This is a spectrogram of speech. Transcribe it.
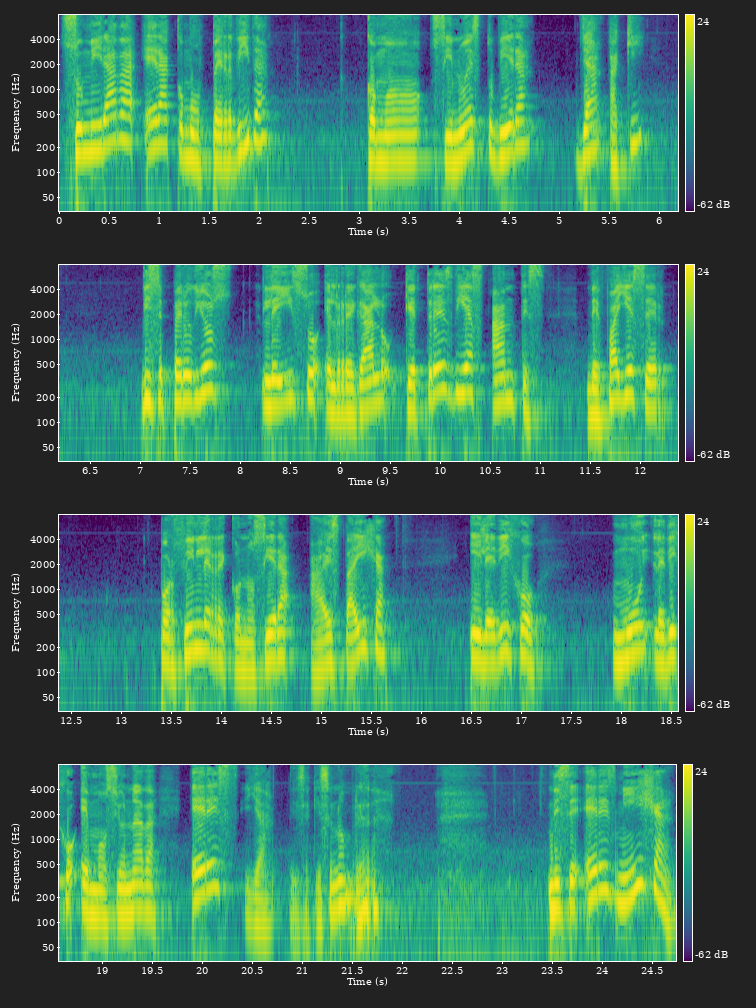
Su mirada era como perdida, como si no estuviera ya aquí. Dice, pero Dios le hizo el regalo que tres días antes de fallecer, por fin le reconociera a esta hija y le dijo, muy, le dijo emocionada, eres, y ya, dice aquí su nombre, dice, eres mi hija.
